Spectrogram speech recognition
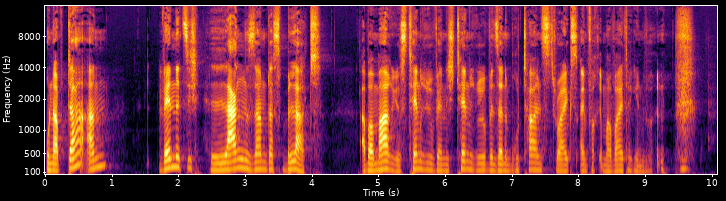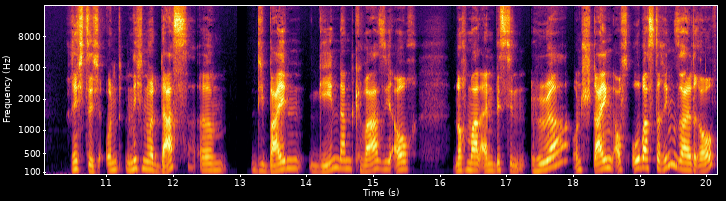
Und ab da an wendet sich langsam das Blatt. Aber Marius, Tenryu wäre nicht Tenryu, wenn seine brutalen Strikes einfach immer weitergehen würden. Richtig. Und nicht nur das, ähm, die beiden gehen dann quasi auch noch mal ein bisschen höher und steigen aufs oberste Ringseil drauf,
